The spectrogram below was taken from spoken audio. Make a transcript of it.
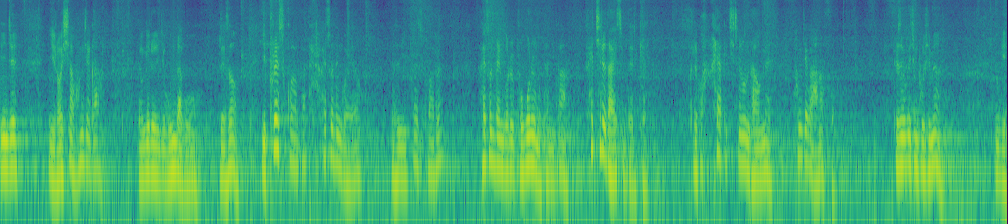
이제 이 러시아 황제가 여기를 이제 온다고 그래서 이 프레스코아가 다 훼손된 거예요. 그래서 이 프레스코아를 훼손된 거를 복원을 못하니까 회치를 다 했습니다. 이렇게. 그리고 하얗게 칠해놓은 다음에 황제가 안 왔어. 그래서 여기 지금 보시면 여기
